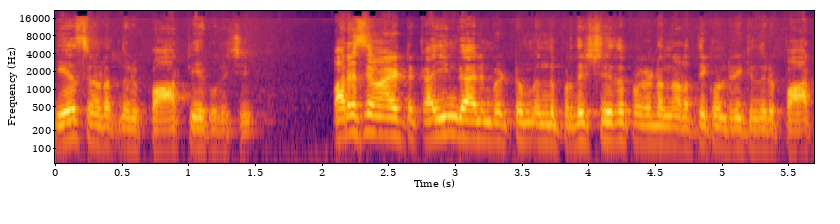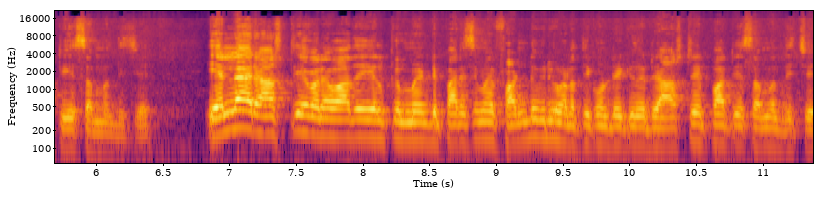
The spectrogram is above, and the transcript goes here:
കേസ് നടത്തുന്ന ഒരു പാർട്ടിയെക്കുറിച്ച് പരസ്യമായിട്ട് കൈയും കാലും വെട്ടും എന്ന് പ്രതിഷേധ പ്രകടനം നടത്തിക്കൊണ്ടിരിക്കുന്ന ഒരു പാർട്ടിയെ സംബന്ധിച്ച് എല്ലാ രാഷ്ട്രീയ കൊലപാതകങ്ങൾക്കും വേണ്ടി പരസ്യമായി ഫണ്ട് പിരിവ് നടത്തിക്കൊണ്ടിരിക്കുന്ന ഒരു രാഷ്ട്രീയ പാർട്ടിയെ സംബന്ധിച്ച്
